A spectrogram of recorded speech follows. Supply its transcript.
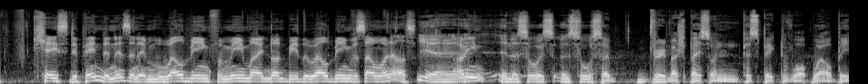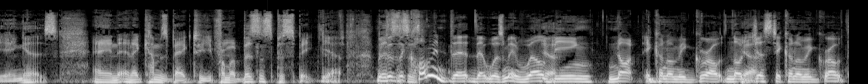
de- case dependent, isn't it? Well-being for me might not be the well-being for someone else. Yeah, I mean, and it's always it's also very much based on perspective what well-being is, and and it comes back to you from a business perspective. yeah, because the comment that, that was made, well-being, not economic growth, not Yeah. just economic growth.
